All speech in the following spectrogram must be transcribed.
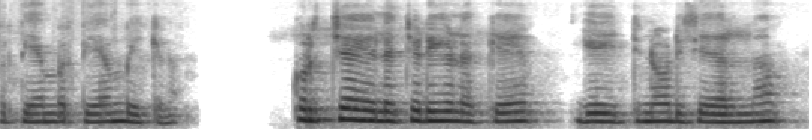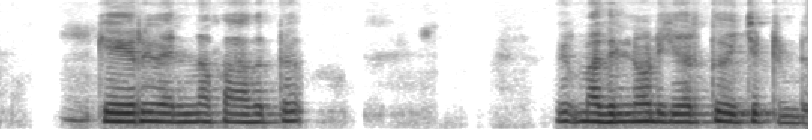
പ്രത്യേകം പ്രത്യേകം വയ്ക്കണം കുറച്ച് ഇലച്ചെടികളൊക്കെ ഗേറ്റിനോട് ചേർന്ന് കയറി വരുന്ന ഭാഗത്ത് മതിലിനോട് ചേർത്ത് വെച്ചിട്ടുണ്ട്.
